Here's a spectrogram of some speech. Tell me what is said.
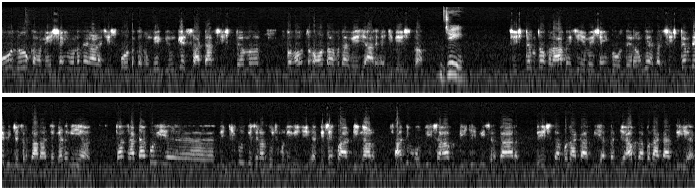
ਉਹ ਲੋਕ ਹਮੇਸ਼ਾ ਹੀ ਉਹਨਾਂ ਦੇ ਨਾਲ ਅਸੀਂ ਸਪੋਰਟ ਕਰੂੰਗੇ ਕਿਉਂਕਿ ਸਾਡਾ ਸਿਸਟਮ ਬਹੁਤ ਆਊਟ ਆਫ ਦਾ ਵੇ ਜਾ ਰਿਹਾ ਜੀ ਦੇਸ਼ ਦਾ। ਜੀ। ਸਿਸਟਮ ਤੋਂ ਖਿਲਾਫ ਅਸੀਂ ਹਮੇਸ਼ਾ ਹੀ ਬੋਲਦੇ ਰਹੋਗੇ। ਅਗਰ ਸਿਸਟਮ ਦੇ ਵਿੱਚ ਸਰਕਾਰਾਂ ਚੱਲਣਗੀਆਂ ਤਾਂ ਸਾਡਾ ਕੋਈ ਨਿੱਜੀ ਕੋਈ ਕਿਸੇ ਨਾਲ ਦੁਸ਼ਮਣੀ ਨਹੀਂ ਜੀ ਹੈ। ਕਿਸੇ ਪਾਰਟੀ ਨਾਲ ਅੱਜ ਮੋਦੀ ਸਾਹਿਬ ਬੀਜੇਪੀ ਸਰਕਾਰ ਦੇਸ਼ ਦਾ ਭਲਾ ਕਰਦੀ ਹੈ ਪੰਜਾਬ ਦਾ ਭਲਾ ਕਰਦੀ ਹੈ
